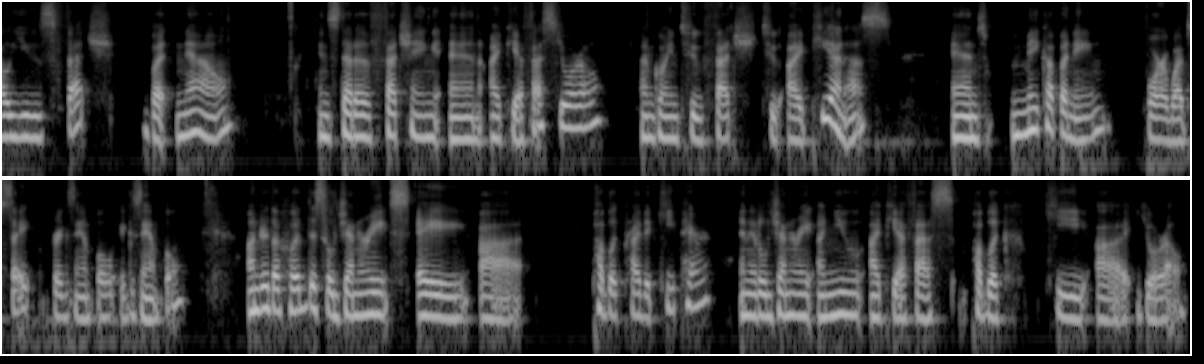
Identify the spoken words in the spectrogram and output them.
I'll use fetch, but now instead of fetching an IPFS URL, I'm going to fetch to IPNS and make up a name for a website, for example, example. Under the hood, this will generate a uh, public-private key pair, and it'll generate a new IPFS public key uh, URL.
